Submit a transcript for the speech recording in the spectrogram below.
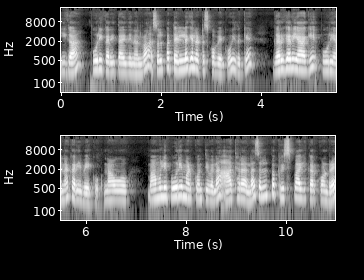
ಈಗ ಪೂರಿ ಕರಿತಾ ಇದ್ದೀನಲ್ವ ಸ್ವಲ್ಪ ತೆಳ್ಳಗೆ ಲಟ್ಟಿಸ್ಕೋಬೇಕು. ಇದಕ್ಕೆ ಗರಿಗರಿಯಾಗಿ ಪೂರಿಯನ್ನು ಕರಿಬೇಕು. ನಾವು ಮಾಮೂಲಿ ಪೂರಿ ಮಾಡ್ಕೊತೀವಲ್ಲ, ಆ ಥರ ಅಲ್ಲ. ಸ್ವಲ್ಪ ಕ್ರಿಸ್ಪಾಗಿ ಕರ್ಕೊಂಡ್ರೆ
